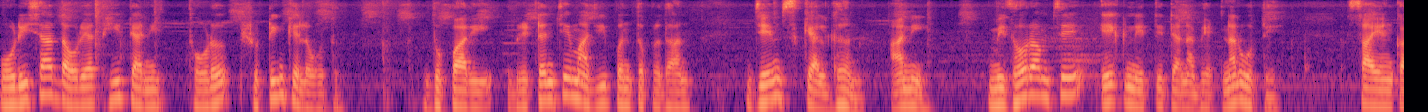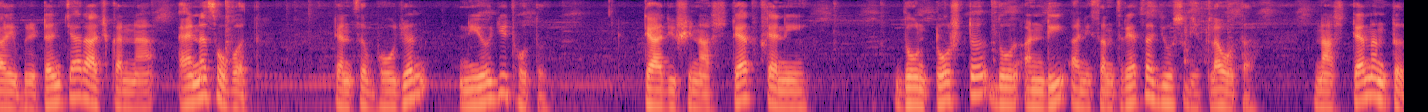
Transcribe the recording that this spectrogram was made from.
ओडिशा दौऱ्यातही त्यांनी थोडं शूटिंग केलं होतं. दुपारी ब्रिटनचे माजी पंतप्रधान जेम्स कॅल्घन आणि मिझोरामचे एक नेते त्यांना भेटणार होते. सायंकाळी ब्रिटनच्या राजकारणा ॲनसोबत त्यांचं भोजन नियोजित होतं. त्या दिवशी नाश्त्यात त्यांनी दोन टोस्ट दोन अंडी आणि संत्र्याचा ज्यूस घेतला होता. नाश्त्यानंतर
